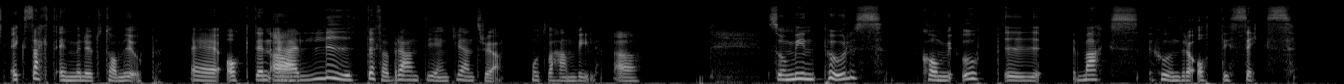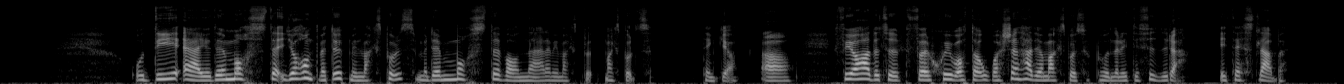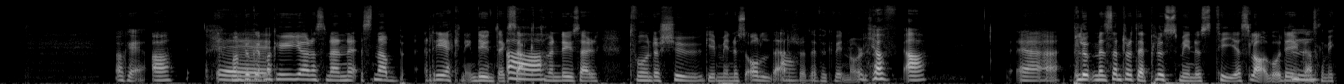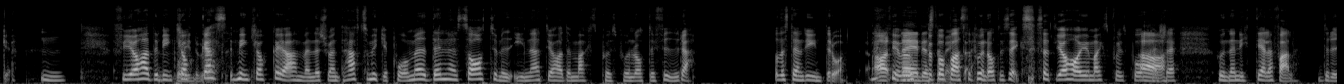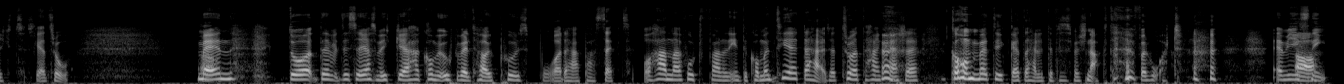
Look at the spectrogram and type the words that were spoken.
exakt en minut att ta mig upp. Eh, och den Ja. är lite för brant egentligen tror jag, mot vad han vill. Ja. Så min puls kom upp i max 186. Och det är ju, det måste, jag har inte mätt upp min maxpuls, men det måste vara nära min max, maxpuls. Tänker jag. Ja. För jag hade typ för 7-8 år sedan hade jag maxpuls på 194 i testlab. Okej, ja. Man, brukar, Eh, man kan ju göra en sån där snabb räkning, det är ju inte exakt, Ja. men det är ju så här 220 minus ålder, Ja. tror jag det är för kvinnor. ja, Eh, plu- men sen tror jag att det är plus minus 10 slag och det är ju Mm. ganska mycket. mm. För jag hade min klocka, min klocka jag använder som jag inte haft så mycket på mig, den sa till mig innan att jag hade maxpuls på 184. Och det stämde ju inte då. Ja, För jag var nej, det uppe på passet på 186. Så att jag har ju maxpuls på Ja. kanske 190 i alla fall. Drygt ska jag tro. Men då, det, det säger ganska mycket. Han kom ju upp i väldigt hög puls på det här passet. Och han har fortfarande inte kommenterat det här. Så jag tror att han kanske kommer tycka att det här är lite för, för snabbt. för hårt. en Ja. gissning.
